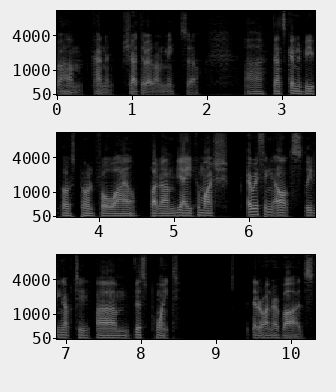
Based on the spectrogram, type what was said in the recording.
um, kind of shut the bed on me. So uh, that's going to be postponed for a while. But um, yeah, you can watch everything else leading up to um, this point that are on our VODs.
